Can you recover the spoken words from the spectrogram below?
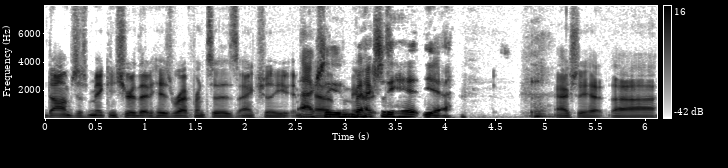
Dom's just making sure that his references actually Actually, actually hit. Yeah. actually hit. Uh,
